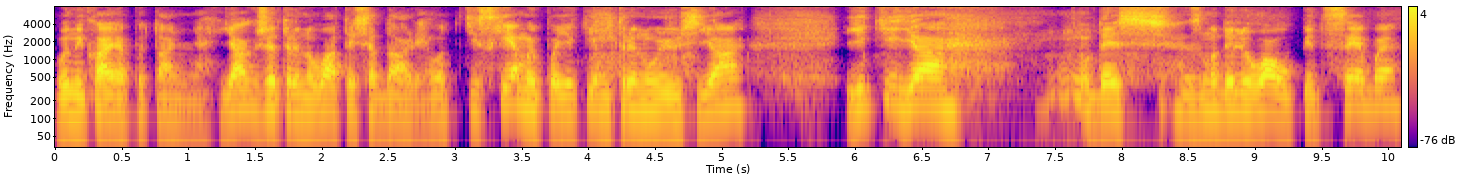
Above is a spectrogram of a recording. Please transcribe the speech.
Виникає питання, як же тренуватися далі? От ті схеми, по яким тренуюсь я, які я ну, десь змоделював під себе,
